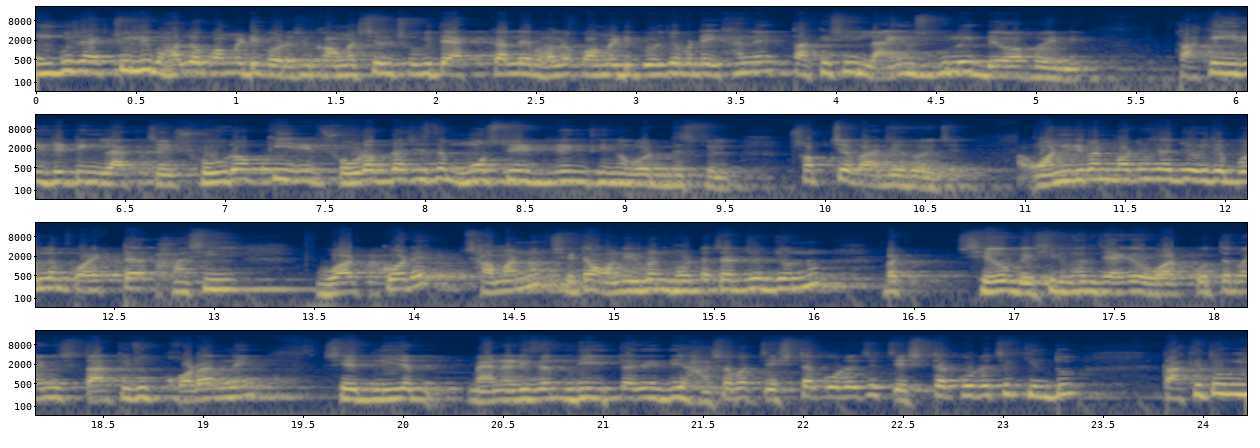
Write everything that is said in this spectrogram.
অঙ্কুশ অ্যাকচুয়ালি ভালো কমেডি করেছে। কমার্শিয়াল ছবিতে এককালে ভালো কমেডি করেছে বাট এখানে তাকে সেই লাইন্সগুলোই দেওয়া হয়নি। তাকে ইরিটেটিং লাগছে। সৌরভকে ইরিট Sourav Das is the most irritating thing about this film সবচেয়ে বাজে হয়েছে। অনির্বাণ ভট্টাচার্য ওই যে বললাম, কয়েকটা হাসি ওয়ার্ক করে সামান্য, সেটা অনির্বাণ ভট্টাচার্যের জন্য বাট সেও বেশিরভাগ জায়গায় ওয়ার্ক করতে পারেনি তার কিছু করার নেই। সে নিজের ম্যানারিজম দিয়ে ইত্যাদি দিয়ে হাসাবার চেষ্টা করেছে চেষ্টা করেছে, কিন্তু তাকে তো ওই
